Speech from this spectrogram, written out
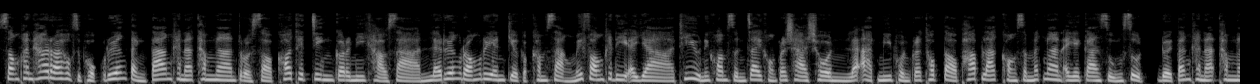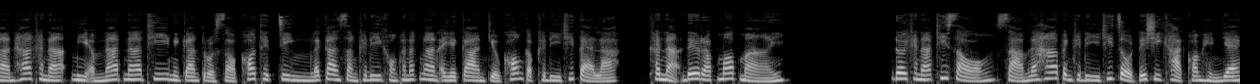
2566 เรื่องแต่งตั้งคณะทำงานตรวจสอบข้อเท็จจริง กรณีข่าวสาร และเรื่องร้องเรียนเกี่ยวกับคำสั่งไม่ฟ้องคดีอาญาที่อยู่ในความสนใจของประชาชน และอาจมีผลกระทบต่อภาพลักษณ์ของสำนักงานอายการสูงสุด โดยตั้งคณะทำงาน 5 คณะมีอำนาจหน้าที่ในการตรวจสอบข้อเท็จจริง และการสั่งคดีของพนักงานอายการเกี่ยวข้องกับคดีที่แต่ละขณะได้รับมอบหมาย โดยคณะที่ 2 3 และ 5 เป็นคดีที่โจทย์ได้ชี้ขาดความเห็นแย้ง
